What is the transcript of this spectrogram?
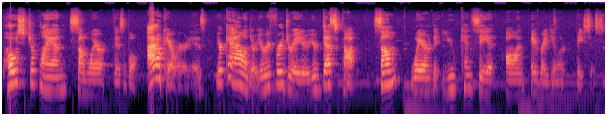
Post your plan somewhere visible. I don't care where it is your calendar, your refrigerator, your desktop, somewhere that you can see it on a regular basis.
